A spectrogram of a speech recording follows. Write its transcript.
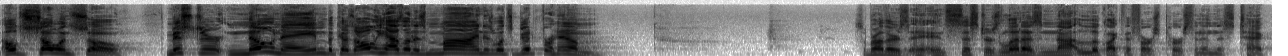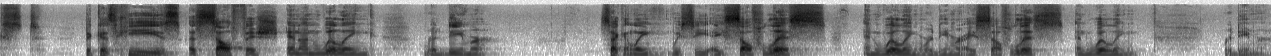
Old so and so. Mr. No Name, because all he has on his mind is what's good for him. So, brothers and sisters, let us not look like the first person in this text because he's a selfish and unwilling redeemer. Secondly, we see a selfless and willing Redeemer, a selfless and willing Redeemer.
